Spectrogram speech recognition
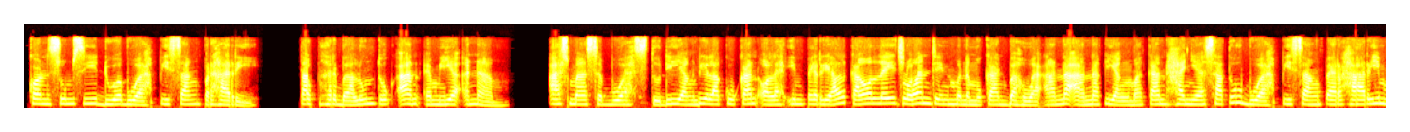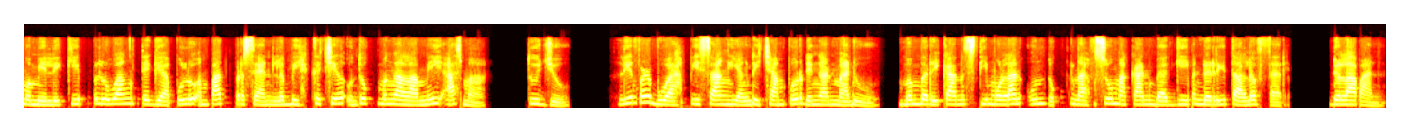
Konsumsi dua buah pisang per hari. Top herbal untuk anemia 6. Asma sebuah studi yang dilakukan oleh Imperial College London menemukan bahwa anak-anak yang makan hanya satu buah pisang per hari memiliki peluang 34% lebih kecil untuk mengalami asma. 7. Liver buah pisang yang dicampur dengan madu, memberikan stimulan untuk nafsu makan bagi penderita liver. 8.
